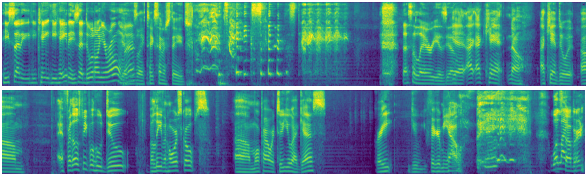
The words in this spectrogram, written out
He said he he ca- he hated. He said, "Do it on your own, Yeah, man." he's like, take center stage. Take center stage. That's hilarious, yo. Yeah, I, I can't. No, I can't do it. Um, and for those people who do believe in horoscopes, um, more power to you, I guess. Great, you you figured me out. well, like, stubborn.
